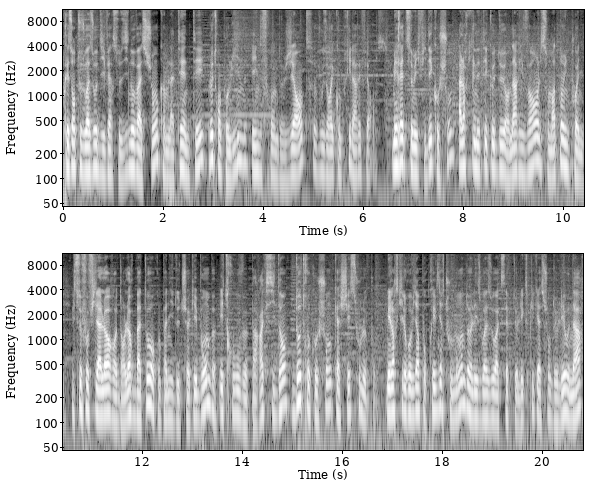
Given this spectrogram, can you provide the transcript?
présente aux oiseaux diverses innovations comme la TNT, le trampoline et une fronde géante, vous aurez compris la référence. Mais Red se méfie des cochons, alors qu'ils n'étaient que deux en arrivant, ils sont maintenant une poignée. Ils se faufilent alors dans leur bateau en compagnie de Chuck et Bomb et trouvent par accident d'autres cochons cachés sous le pont. Mais lorsqu'il revient pour prévenir tout le monde, les oiseaux acceptent l'explication de Léonard,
